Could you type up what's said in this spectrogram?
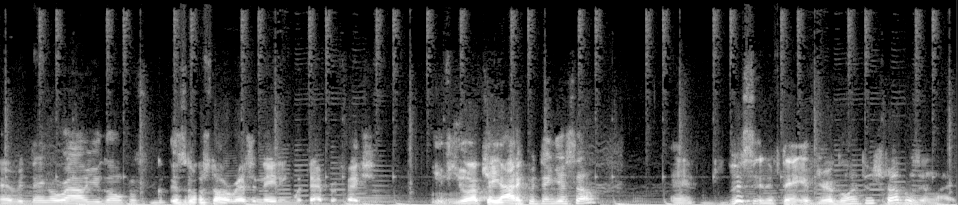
Everything around you going is going to start resonating with that perfection. If you are chaotic within yourself, and listen, if they, if you're going through struggles in life,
